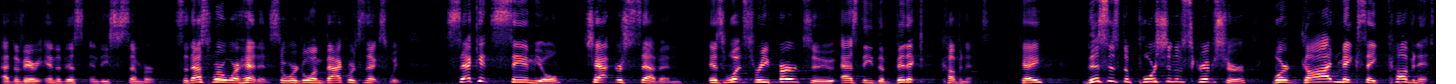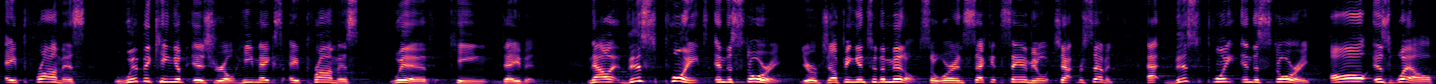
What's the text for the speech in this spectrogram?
at the very end of this in December. So that's where we're headed. So we're going backwards next week. Second Samuel chapter 7 is what's referred to as the Davidic covenant. Okay? This is the portion of scripture where God makes a covenant, a promise with the king of Israel. He makes a promise with King David. Now, at this point in the story, you're jumping into the middle. So we're in 2 Samuel chapter 7. At this point in the story, all is well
